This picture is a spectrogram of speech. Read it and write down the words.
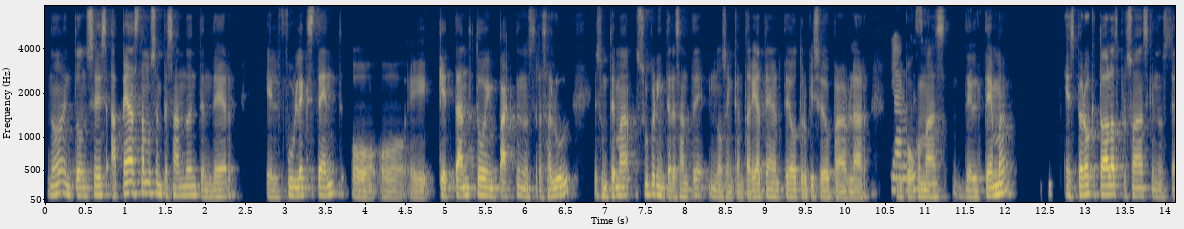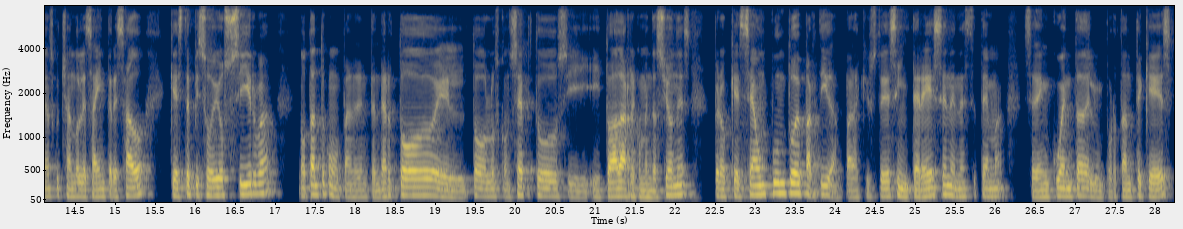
¿no? Entonces, apenas estamos empezando a entender el full extent o, eh, qué tanto impacta en nuestra salud. Es un tema súper interesante. Nos encantaría tenerte otro episodio para hablar un poco más del tema. Espero que todas las personas que nos estén escuchando les haya interesado, que este episodio sirva, no tanto como para entender todo el, todos los conceptos y, todas las recomendaciones, pero que sea un punto de partida para que ustedes se interesen en este tema, se den cuenta de lo importante que es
